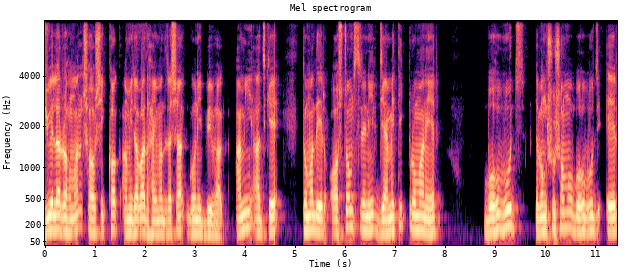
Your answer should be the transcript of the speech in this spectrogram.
জুয়েলার রহমান, সহশিক্ষক, আমিরাবাদ হাই মাদ্রাসা, গণিত বিভাগ। আমি আজকে তোমাদের অষ্টম শ্রেণির জ্যামিতিক প্রমাণের বহুভুজ এবং সুষম বহুভুজ এর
